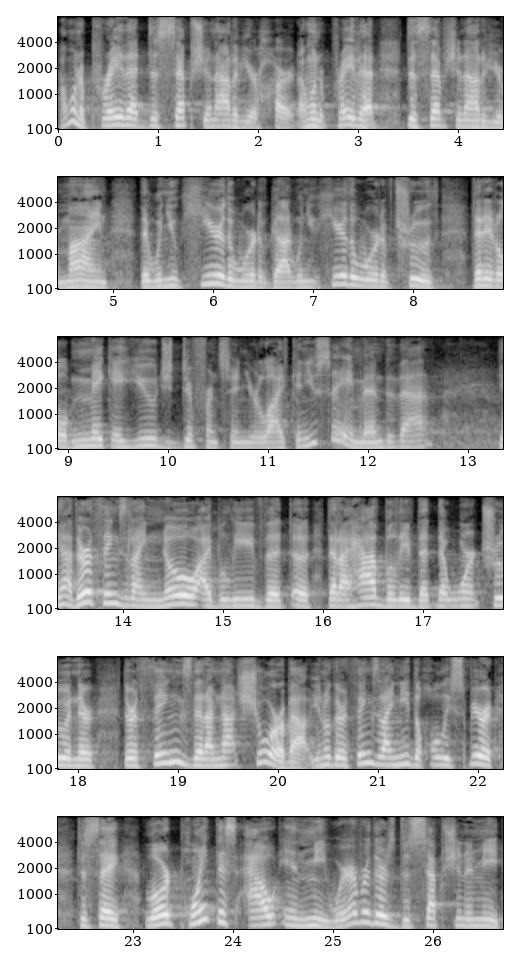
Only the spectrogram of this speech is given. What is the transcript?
I want to pray that deception out of your heart. I want to pray that deception out of your mind that when you hear the Word of God, when you hear the Word of truth, that it'll make a huge difference in your life. Can you say amen to that? Yeah, there are things that I know I believe that, uh, that I have believed that, that weren't true, and there, there are things that I'm not sure about. You know, there are things that I need the Holy Spirit to say, Lord, point this out in me. Wherever there's deception in me,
